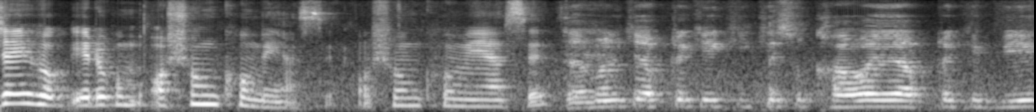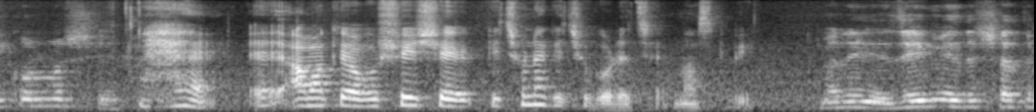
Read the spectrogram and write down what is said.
যাই হোক এরকম অসংখ্য মেয়ে আছে অসংখ্য মেয়ে আছে। তার মানে কি আপনাকে কি কিছু খাওয়াই আপনাকে বিয়ে করল সে? হ্যাঁ আমাকে অবশ্যই সে কিছু না কিছু করেছে মাস্ট বি মানে যেই মেয়েদের সাথে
